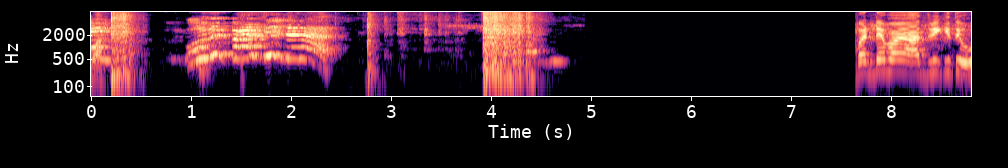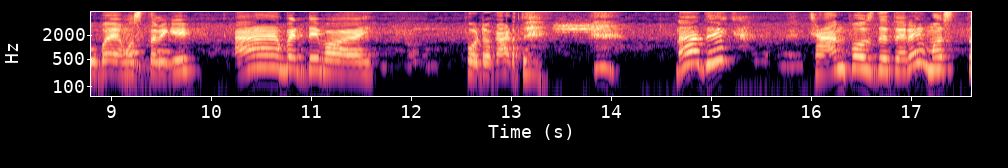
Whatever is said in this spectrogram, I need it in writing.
वा. बड्डे बॉय आदवी किती उभा आहे मस्तपैकी. हा बड्डे बॉय. फोटो काढतोय. ना देख. छान पोज देतोय रे मस्त.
